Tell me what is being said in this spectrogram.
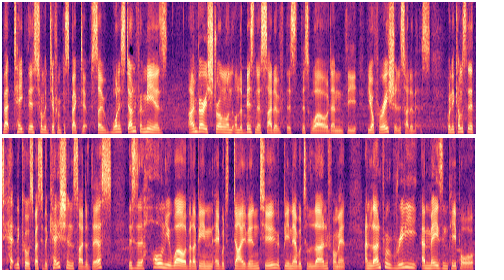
that take this from a different perspective. So, what it's done for me is I'm very strong on, on the business side of this, this world and the, the operation side of this. When it comes to the technical specification side of this, this is a whole new world that I've been able to dive into, being able to learn from it, and learn from really amazing people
